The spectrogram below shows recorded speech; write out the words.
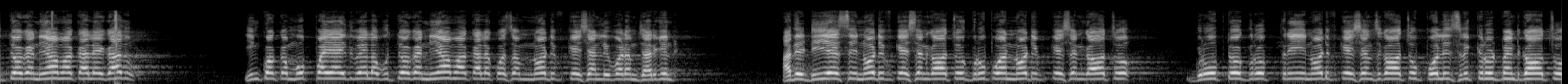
ఉద్యోగ నియామకాలే కాదు ఇంకొక ముప్పై ఐదు వేల ఉద్యోగ నియామకాల కోసం నోటిఫికేషన్లు ఇవ్వడం జరిగింది. అది డిఎస్సి నోటిఫికేషన్ కావచ్చు గ్రూప్ వన్ నోటిఫికేషన్ కావచ్చు group two group three notifications కావచ్చు పోలీస్ రిక్రూట్మెంట్ కావచ్చు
